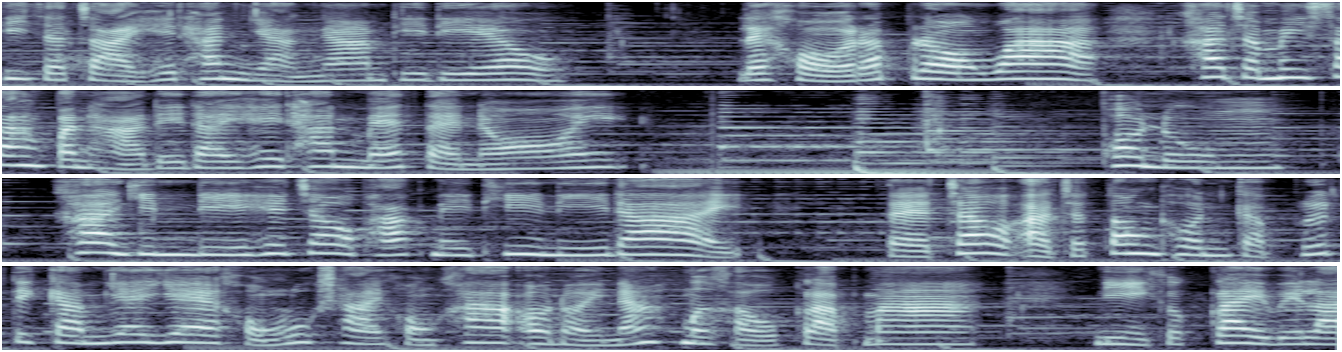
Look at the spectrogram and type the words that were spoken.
ที่จะจ่ายให้ท่านอย่างงามทีเดียว และขอรับรองว่าข้าจะไม่สร้างปัญหาใด ๆ ให้ท่านแม้แต่น้อย พ่อหนุ่มข้ายินดีให้เจ้าพักในที่นี้ได้ แต่เจ้าอาจจะต้องทนกับพฤติกรรมแย่ๆของลูกชายของข้าเอาหน่อยนะ เมื่อเขากลับมา นี่ก็ใกล้เวลา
